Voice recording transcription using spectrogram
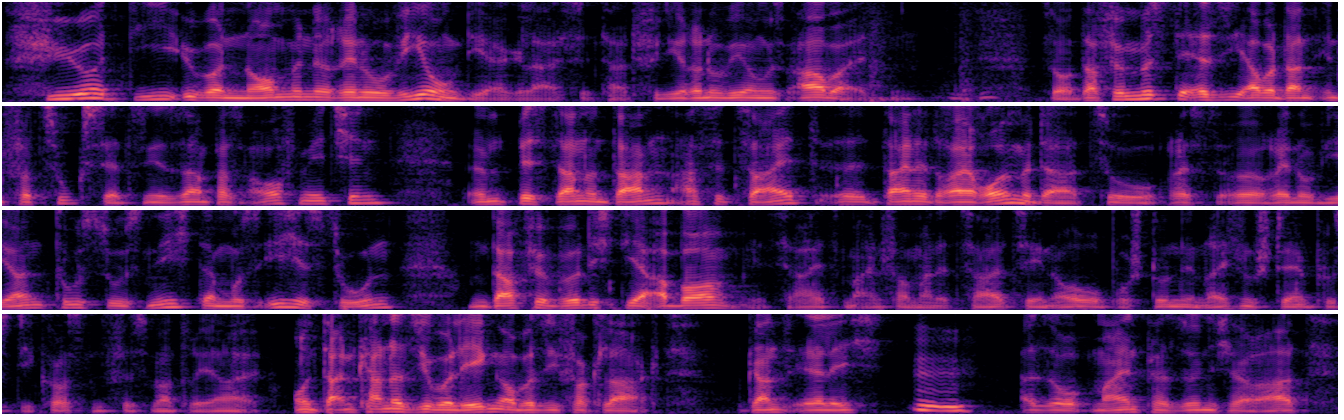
für die übernommene Renovierung, die er geleistet hat, für die Renovierungsarbeiten. So, dafür müsste er sie aber dann in Verzug setzen. Wir sagen, pass auf, Mädchen, ähm, bis dann und dann hast du Zeit, äh, deine drei Räume da zu äh, renovieren. Tust du es nicht, dann muss ich es tun. Und dafür würde ich dir aber, jetzt ja jetzt mal einfach mal eine Zahl, 10 Euro pro Stunde in Rechnung stellen, plus die Kosten fürs Material. Und dann kann er sich überlegen, ob er sie verklagt. Ganz ehrlich, also mein persönlicher Rat,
